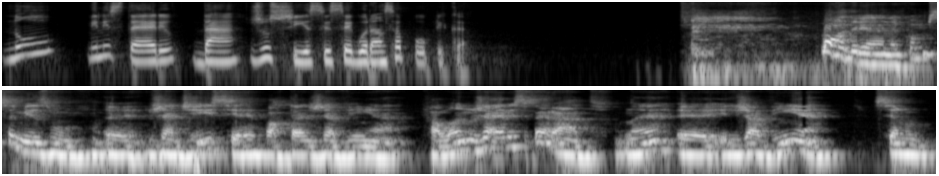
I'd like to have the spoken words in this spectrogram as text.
no Ministério da Justiça e Segurança Pública. Bom, Adriana, como você mesmo é, já disse, a reportagem já vinha falando, já era esperado, né? É, ele já vinha sendo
